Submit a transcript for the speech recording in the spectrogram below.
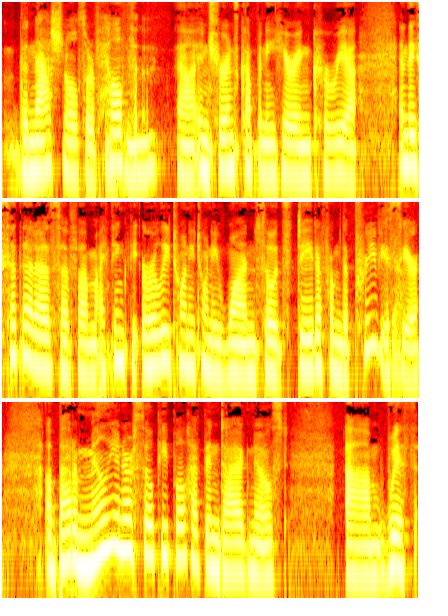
the national sort of health uh, insurance company here in Korea, and they said that as of um, I think the early 2021, so it's data from the previous year, about a million or so people have been diagnosed. Um, with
